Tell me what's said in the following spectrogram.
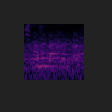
se vyšvýcarsku nenajde.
